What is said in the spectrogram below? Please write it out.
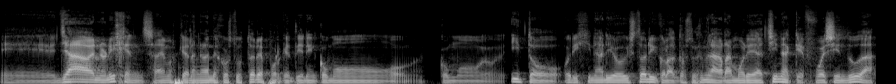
Eh, ya en origen sabemos que eran grandes constructores porque tienen como, como hito originario histórico la construcción de la Gran Muralla China, que fue sin duda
